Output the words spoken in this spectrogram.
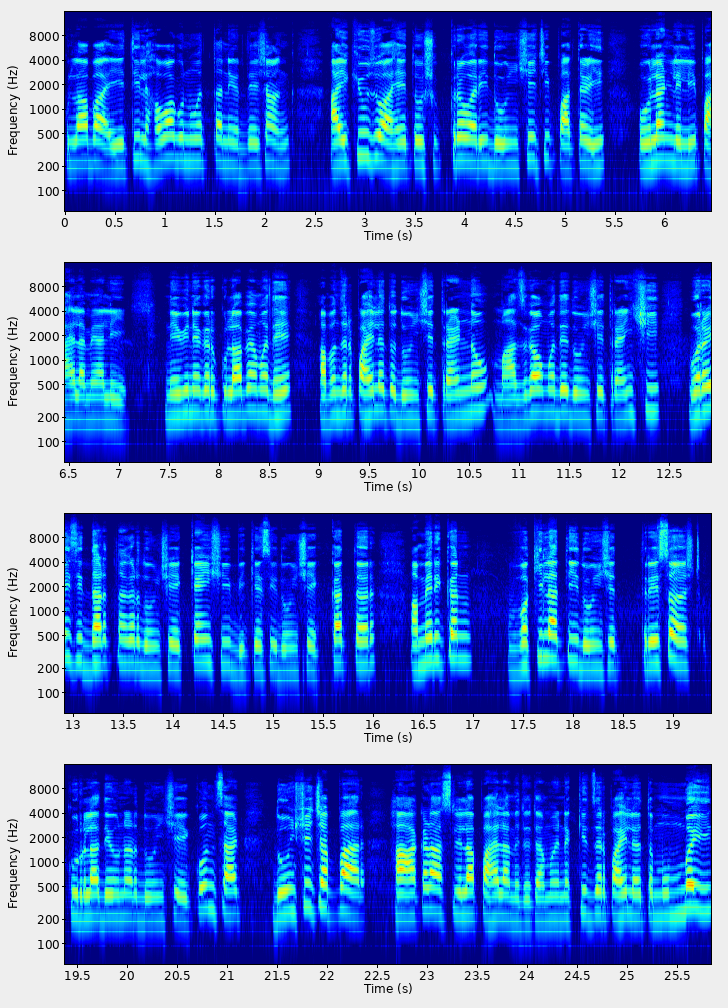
कुलाबा येथील हवा गुणवत्ता निर्देशांक आय क्यू जो आहे तो शुक्रवारी दोनशेची पातळी ओलांडलेली पाहायला मिळाली. नेवीनगर कुलाब्यामध्ये आपण जर पाहिलं तर दोनशे त्र्याण्णव माझगावमध्ये दोनशे त्र्याऐंशी वरळी सिद्धार्थनगर दोनशे एक्क्याऐंशी बी के सी दोनशे एकाहत्तर अमेरिकन वकिलाती दोनशे त्रेसष्ट कुर्ला देवनार दोनशे एकोणसाठ दोनशेच्या पार हा आकडा असलेला पाहायला मिळतो. त्यामुळे नक्कीच जर पाहिलं तर मुंबई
